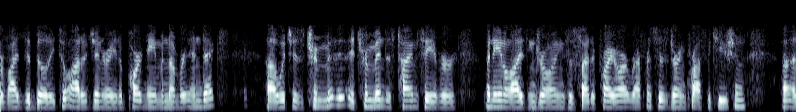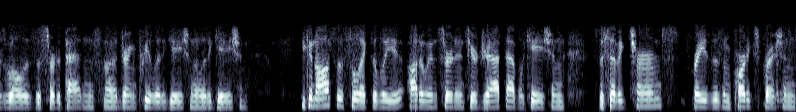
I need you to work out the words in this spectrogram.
provides the ability to auto-generate a part name and number index, uh, which is trem a tremendous time saver when analyzing drawings of cited prior art references during prosecution, uh, as well as asserted patents uh, during pre-litigation and litigation. You can also selectively auto-insert into your draft application specific terms, phrases, and part expressions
